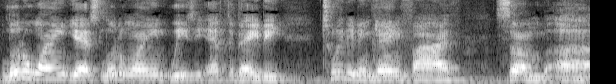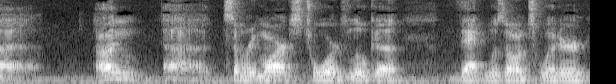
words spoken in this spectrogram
Little Wayne, yes, Little Wayne, Weezy F the baby, tweeted in Game Five some uh, un uh, some remarks towards Luka that was on Twitter,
